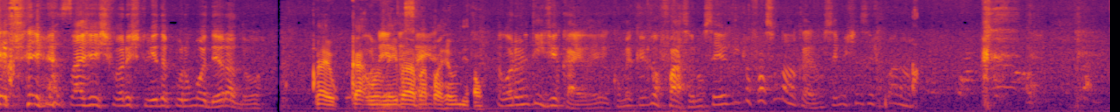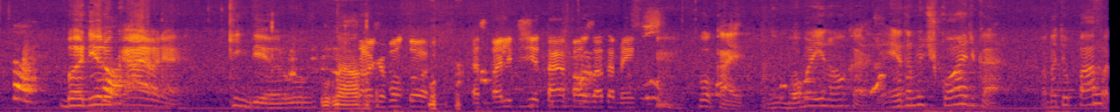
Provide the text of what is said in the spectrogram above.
Essas mensagens foram excluídas por um moderador. Aí o, Ca... o Ney vai, vai pra reunião. Agora eu não entendi, Caio. Como é que, que eu faço? Eu não sei o que, que eu faço não, cara. Eu não sei mexer nessas porra não. Baniram o cara, né? Kinder. o- Não. Não, já voltou. É só ele digitar e pausar também. Pô, Caio, não boba aí não, cara. Entra no Discord, cara. Pra bater o papo.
